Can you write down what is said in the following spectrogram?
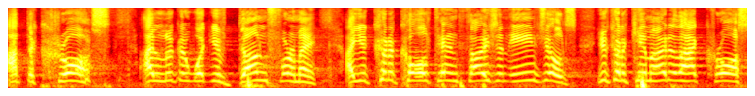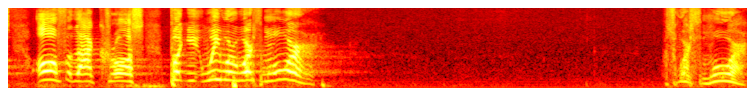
at the cross. I look at what you've done for me. Uh, you could have called 10,000 angels. You could have came out of that cross, off of that cross, but you, we were worth more. It's worth more.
